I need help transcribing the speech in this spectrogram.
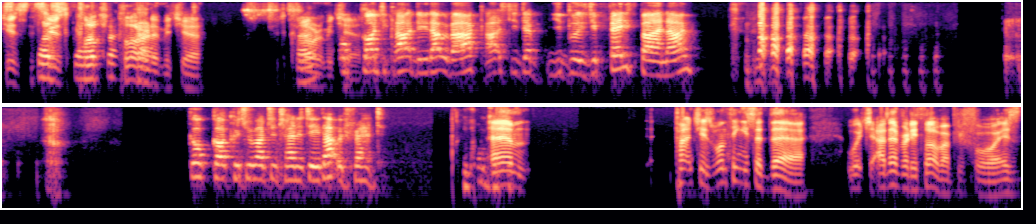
She was, she was clo- clawing at my chair. She was clawing at my Oh. God, you can't do that with our cats. You'd, you'd lose your face by now. God, God, could you imagine trying to do that with Fred? Um, Patches, one thing you said there, which I never really thought about before, is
